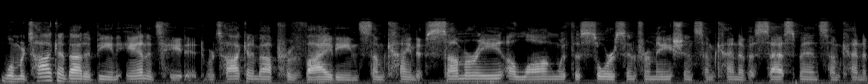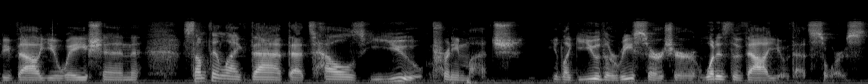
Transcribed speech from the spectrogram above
when we're talking about it being annotated, we're talking about providing some kind of summary along with the source information, some kind of assessment, some kind of evaluation, something like that that tells you pretty much like you, the researcher, what is the value of that source?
